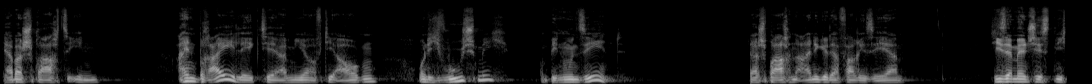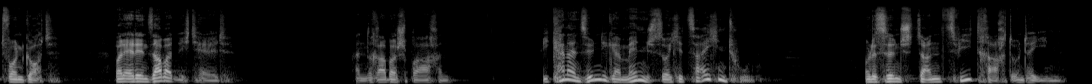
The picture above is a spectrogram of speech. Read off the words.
Er aber sprach zu ihnen, ein Brei legte er mir auf die Augen, und ich wusch mich und bin nun sehend. Da sprachen einige der Pharisäer, dieser Mensch ist nicht von Gott, weil er den Sabbat nicht hält. Andere aber sprachen, wie kann ein sündiger Mensch solche Zeichen tun? Und es entstand Zwietracht unter ihnen.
